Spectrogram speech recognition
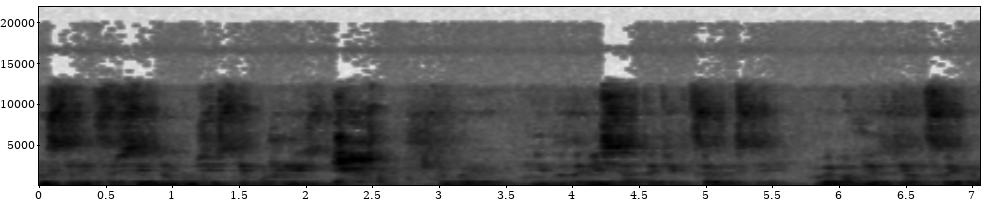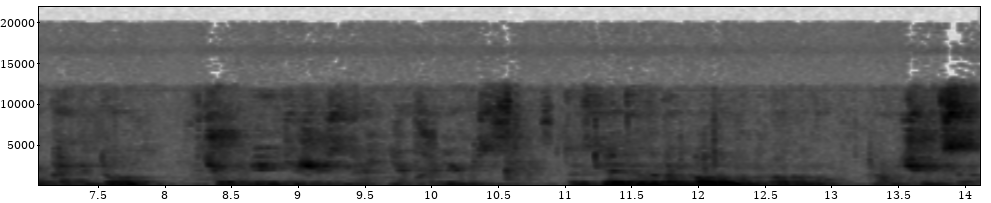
выстроить совсем другую систему жизни, чтобы, не завися от этих ценностей, вы могли сделать своими руками то, в чем имеете жизненную необходимость. То есть для этого надо многому-многому научиться.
